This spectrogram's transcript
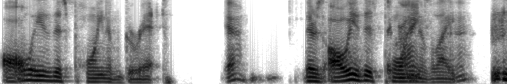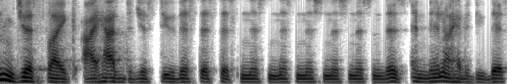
always this point of grit. Yeah. There's always this The point grind, of like, uh-huh. just like I had to just do this, this, this, and this, and this, and this, and this, and this, and this, and then I had to do this.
